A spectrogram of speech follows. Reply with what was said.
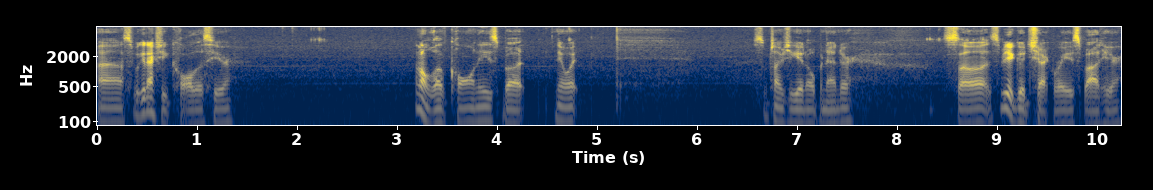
Uh, so we can actually call this here. I don't love calling these, but you know what? Sometimes you get an open ender. So this would be a good check raise spot here.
